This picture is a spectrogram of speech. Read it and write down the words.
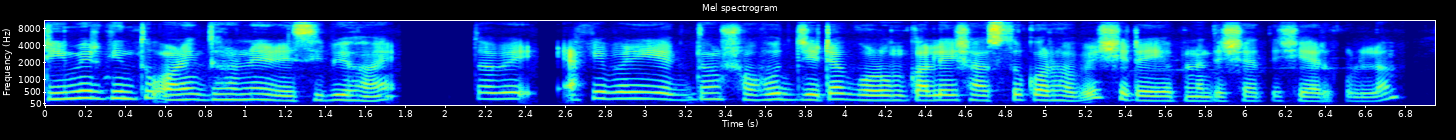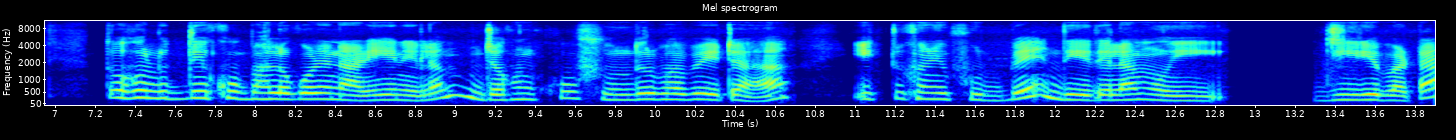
ডিমের কিন্তু অনেক ধরনের রেসিপি হয়। তবে একেবারেই একদম সহজ যেটা গরমকালে স্বাস্থ্যকর হবে সেটাই আপনাদের সাথে শেয়ার করলাম। তো হলুদ দিয়ে খুব ভালো করে নাড়িয়ে নিলাম। যখন খুব সুন্দরভাবে এটা একটুখানি ফুটবে দিয়ে দিলাম ওই জিরে বাটা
